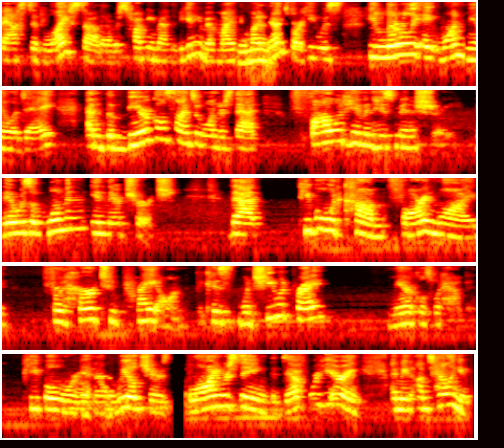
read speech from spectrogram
fasted lifestyle that I was talking about at the beginning of it. My, mm-hmm. my mentor, he was, he literally ate one meal a day and the miracle signs and wonders that followed him in his ministry. There was a woman in their church that people would come far and wide for her to pray on because when she would pray, miracles would happen. People were getting out of wheelchairs, the blind were seeing, the deaf were hearing. I mean, I'm telling you,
